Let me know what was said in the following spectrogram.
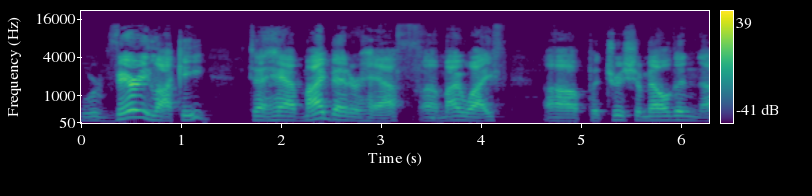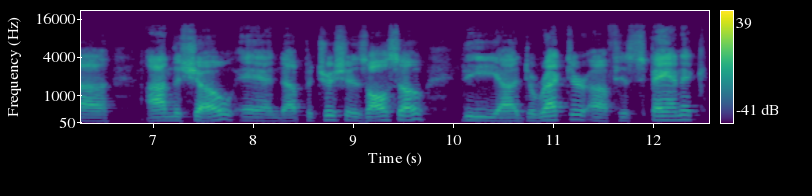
we're very lucky to have my better half, uh, my wife, uh, Patricia Meldon, uh, on the show. And Patricia is also the director of Hispanic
